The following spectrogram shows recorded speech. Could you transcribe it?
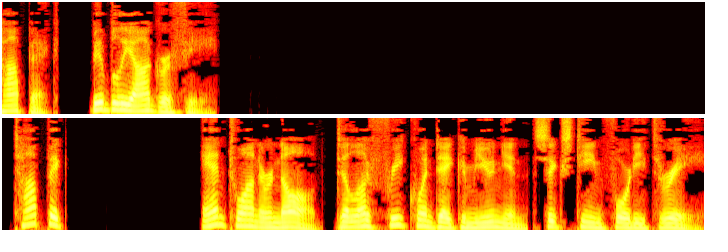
Topic: Bibliography. Topic: Antoine Arnauld, de la fréquente Communion 1643.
